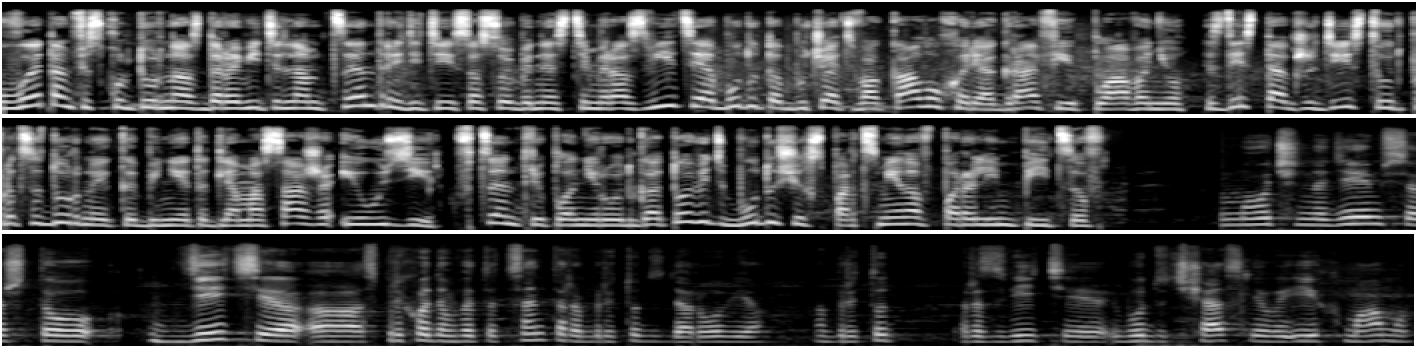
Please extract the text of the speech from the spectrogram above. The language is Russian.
В этом физкультурно-оздоровительном центре детей с особенностями развития будут обучать вокалу, хореографии, плаванию. Здесь также действуют процедурные кабинеты для массажа и УЗИ. В центре планируют готовить будущих спортсменов-паралимпийцев. Мы очень надеемся, что дети а, с приходом в этот центр обретут здоровье, обретут развитие, будут счастливы и их мамы.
